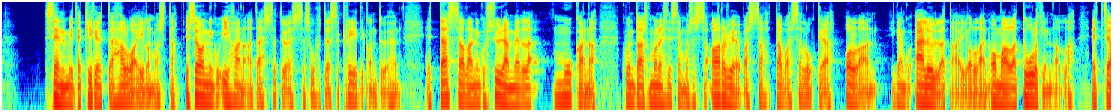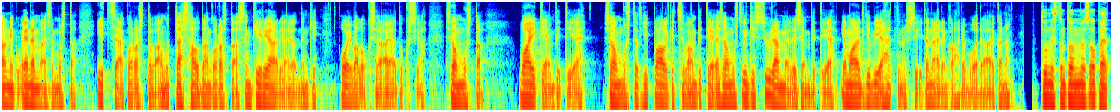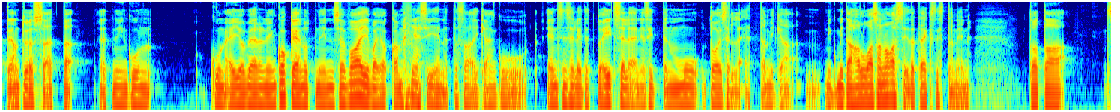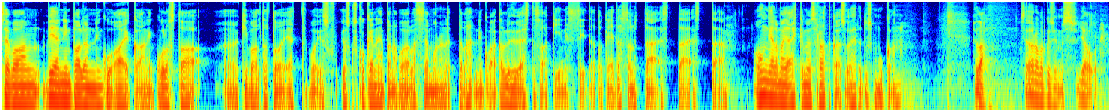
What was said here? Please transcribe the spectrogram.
sen, mitä kirjoittaja haluaa ilmasta. Ja se on niin kuin ihanaa tässä työssä suhteessa kriitikon työhön. Että tässä ollaan niin kuin sydämellä mukana, kun taas monesti semmoisessa arvioivassa tavassa lukea ollaan ikään kuin älyllä tai jollain omalla tulkinnalla. Että se on niin kuin enemmän semmoista itseä korostavaa, mutta tässä halutaan korostaa sen kirjailijan jotenkin oivalluksia ja ajatuksia. Se on musta vaikeampi tie, se on musta jotenkin palkitsevampi tie ja se on musta jotenkin sydämellisempi tie, ja mä oon jotenkin viehättynyt siitä näiden kahden vuoden aikana tunnistan tuon myös opettajan työssä, että, että niin kuin, kun ei ole vielä niin kokenut, niin se vaiva, joka menee siihen, että saa ikään kuin ensin selitettyä itselleen ja sitten muu toiselle, että mikä, niin kuin mitä haluaa sanoa siitä tekstistä, niin tota, se vaan vie niin paljon niin kuin aikaa, niin kuulostaa kivalta toi, että voi joskus, joskus kokeneempana voi olla semmoinen, että vähän niin kuin aika lyhyestä saa kiinni siitä, että okei, tässä on nyt tämä ja tämä ja tämä ongelma ja ehkä myös ratkaisuehdotus mukana. Hyvä. Seuraava kysymys, Jouni.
